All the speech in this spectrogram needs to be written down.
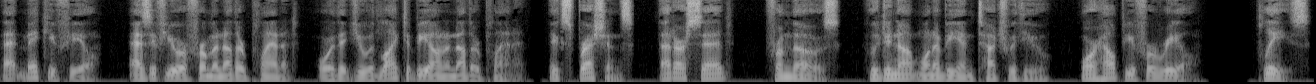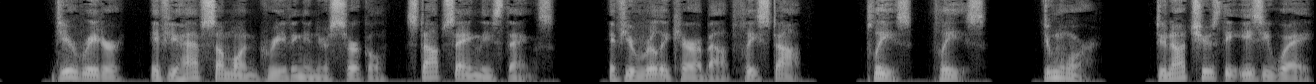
that make you feel as if you are from another planet, or that you would like to be on another planet. Expressions that are said from those who do not want to be in touch with you or help you for real. Please. Dear reader, if you have someone grieving in your circle, stop saying these things. If you really care about, please stop. Please, please. Do more. Do not choose the easy way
